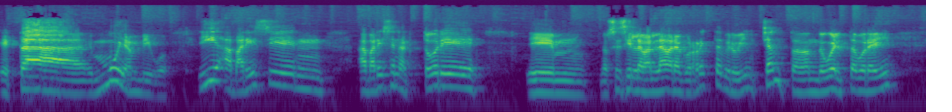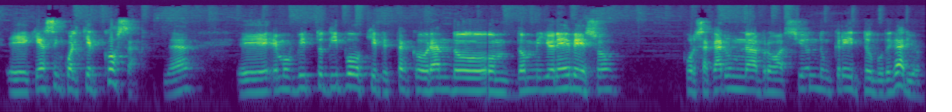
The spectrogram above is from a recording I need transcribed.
está muy ambiguo. Y aparecen, aparecen actores, em, no sé si es la palabra correcta, pero bien chanta dando vuelta por ahí, eh, que hacen cualquier cosa. Eh, hemos visto tipos que te están cobrando dos millones de pesos por sacar una aprobación de un crédito hipotecario,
